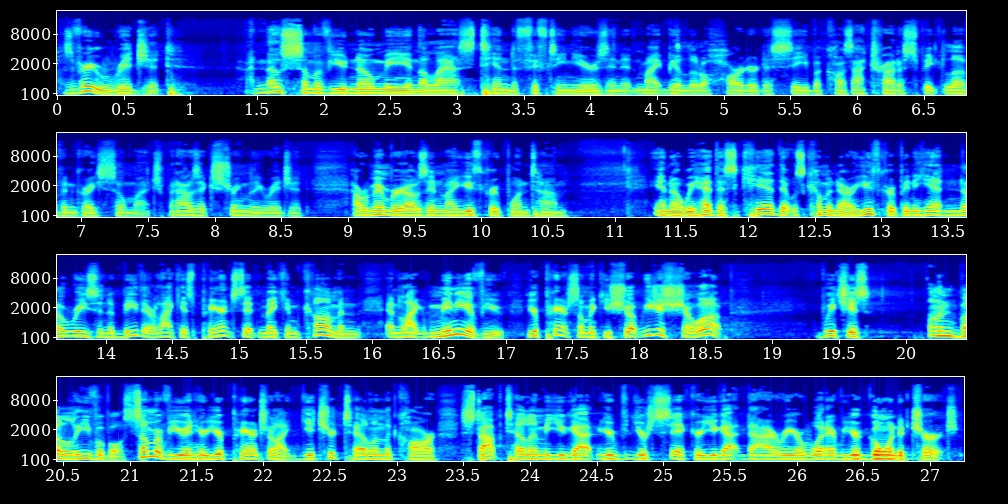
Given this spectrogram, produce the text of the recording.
I was very rigid. I know some of you know me in the last 10 to 15 years, and it might be a little harder to see because I try to speak love and grace so much, but I was extremely rigid. I remember I was in my youth group one time, and uh, we had this kid that was coming to our youth group, and he had no reason to be there. Like his parents didn't make him come, and, and like many of you, your parents don't make you show up. You just show up, which is unbelievable. Some of you in here, your parents are like, get your tail in the car. Stop telling me you got you're, you're sick or you got diarrhea or whatever. You're going to church.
